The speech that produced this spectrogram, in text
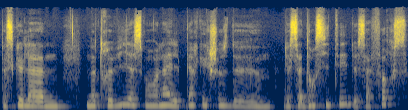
parce que notre vie à ce moment-là, elle perd quelque chose de, de, sa densité, de sa force.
